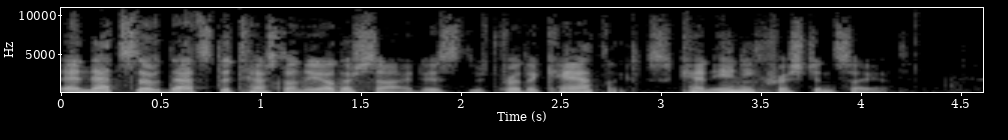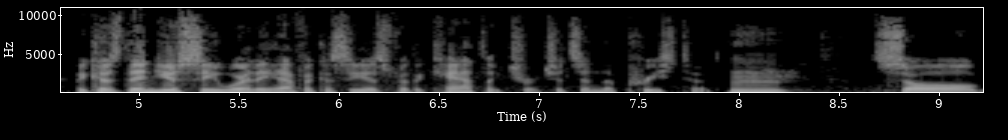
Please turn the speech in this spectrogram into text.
and that's the that's the test on the other side is for the catholics can any christian say it because then you see where the efficacy is for the catholic church it's in the priesthood Mhm. so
